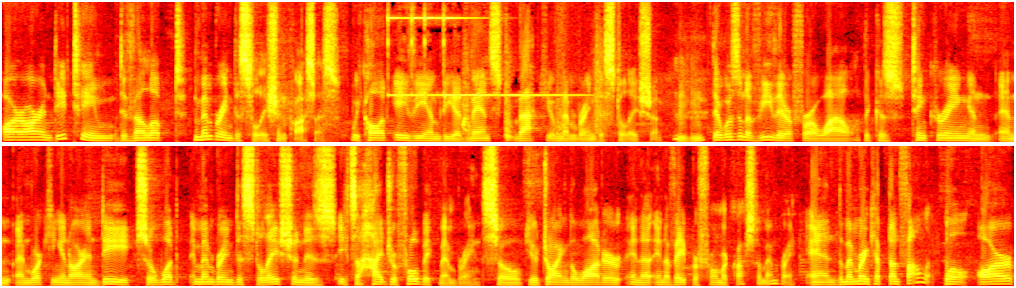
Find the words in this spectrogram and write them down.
Our R&D team developed membrane distillation process. We call it AVMD, Advanced Vacuum Membrane Distillation. Mm-hmm. There wasn't a V there for a while because tinkering and, and, and working in R&D. So what membrane distillation is, it's a hydrophobic membrane. So you're drawing the water in a, in a vapor form across the membrane. And the membrane kept on fouling. Well, our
